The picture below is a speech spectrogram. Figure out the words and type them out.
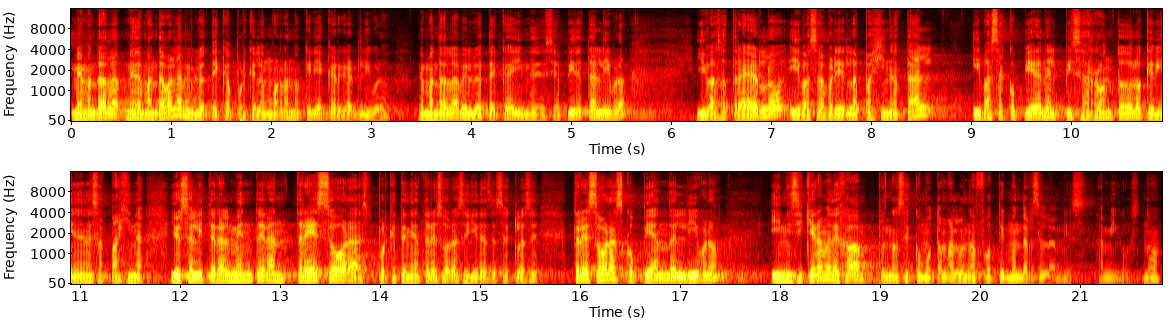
me mandaba, me mandaba a la biblioteca porque la morra no quería cargar libro. Me mandaba a la biblioteca y me decía, pide tal libro y vas a traerlo y vas a abrir la página tal y vas a copiar en el pizarrón todo lo que viene en esa página. Y o sea, literalmente eran tres horas, porque tenía tres horas seguidas de esa clase, tres horas copiando el libro y ni siquiera me dejaban, pues no sé, como tomarle una foto y mandársela a mis amigos. No,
